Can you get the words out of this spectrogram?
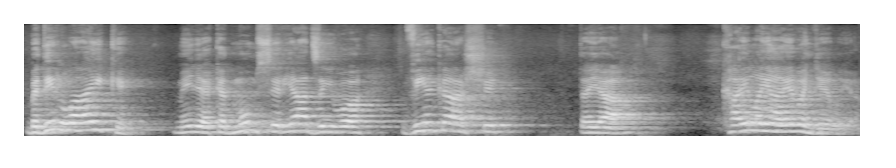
Bet ir laiki, mīļie, kad mums ir jādzīvo vienkārši tajā kailajā evaņģēlijā.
